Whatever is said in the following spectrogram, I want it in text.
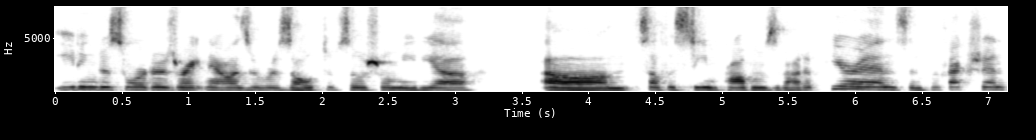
eating disorders right now as a result of social media um, self-esteem problems about appearance and perfection.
